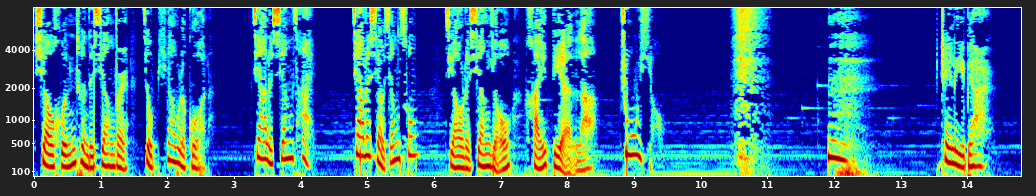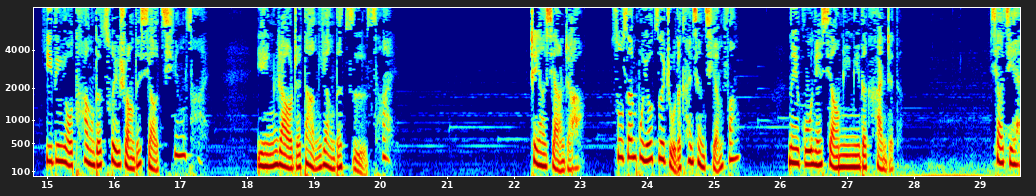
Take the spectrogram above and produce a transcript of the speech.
小馄饨的香味儿就飘了过来。加了香菜，加了小香葱，浇了香油，还点了猪油。嗯，这里边一定有烫的脆爽的小青菜，萦绕着荡漾的紫菜。这样想着，苏三不由自主的看向前方，那姑娘笑眯眯的看着他。小姐，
